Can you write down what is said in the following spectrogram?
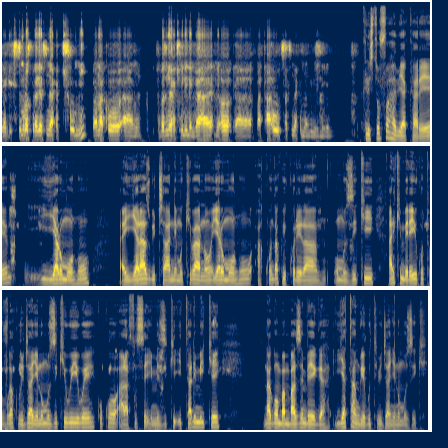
yagishyize muri australia afite imyaka cumi urabona ko um, tumaze imyaka cumi n'ine ngaha ni ho uh, atahutse afite imyaka mirongo ibiri n'ine christopher habiyakare yari umuntu eh, yarazwi cyane mu kibano yari umuntu akunda kwikorera umuziki ariko imbere y'uko tuvuga ku bijyanye n'umuziki wiwe kuko arafise imiziki itari mike nagomba mbaze mbega yatanguye gute ibijyanye n'umuziki? Eh,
